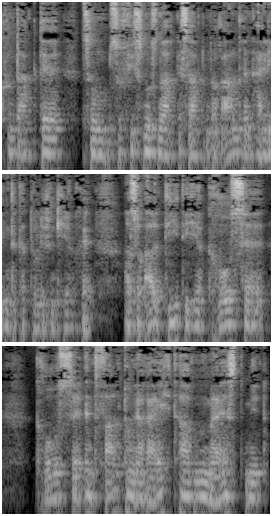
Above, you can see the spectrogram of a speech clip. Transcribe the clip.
Kontakte zum Sophismus nachgesagt und auch anderen Heiligen der katholischen Kirche. Also all die, die hier große, große Entfaltung erreicht haben, meist mit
